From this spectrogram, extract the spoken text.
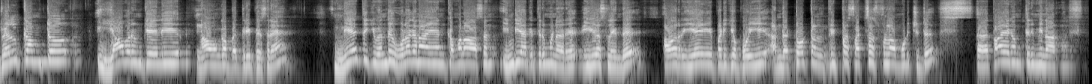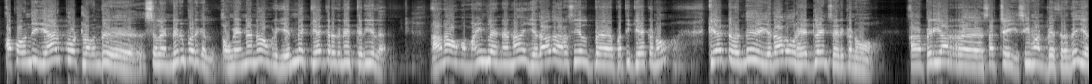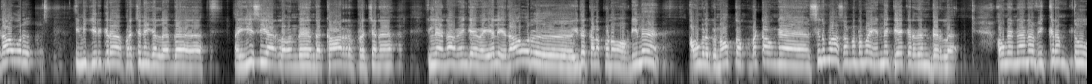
Welcome to யாவரும் கேலி. நான் உங்க பத்ரி பேசுறேன். நேற்றுக்கு வந்து உலகநாயகன் கமலஹாசன் இந்தியாவுக்கு திரும்பினாரு யூஎஸ்ல இருந்து. அவர் ஏஐ படிக்க போய் அந்த டோட்டல் ட்ரிப்பை சக்சஸ்ஃபுல்லா முடிச்சுட்டு தாயகம் திரும்பினார். அப்ப வந்து ஏர்போர்ட்ல வந்து சில நிருபர்கள் அவங்க என்னன்னா அவங்களுக்கு என்ன கேட்கறதுனே தெரியல. ஆனா அவங்க மைண்ட்ல என்னன்னா ஏதாவது அரசியல் ப- பத்தி கேட்கணும் கேட்டு வந்து ஏதாவது ஒரு ஹெட்லைன்ஸ் எடுக்கணும். பெரியார் சர்ச்சை சீமான் பேசுறது. ஏதாவது ஒரு இன்னைக்கு இருக்கிற பிரச்சனைகள் அந்த ஈசிஆர்ல வந்து இந்த கார் பிரச்சனை இல்லைன்னா வேங்கை வயல் ஏதாவது ஒரு இதை கலப்பணும் அப்படின்னு அவங்களுக்கு நோக்கம். பட் அவங்க சினிமா சம்பந்தமா என்ன கேட்கறதுன்னு தெரியல. அவங்க என்னன்னா விக்ரம் டூ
